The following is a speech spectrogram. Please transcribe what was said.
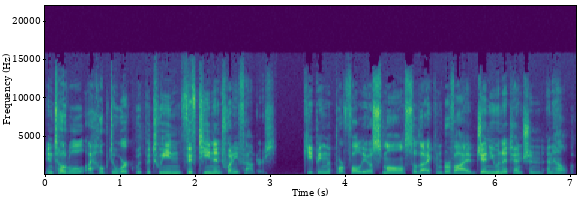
In total, I hope to work with between 15 and 20 founders keeping the portfolio small so that I can provide genuine attention and help.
